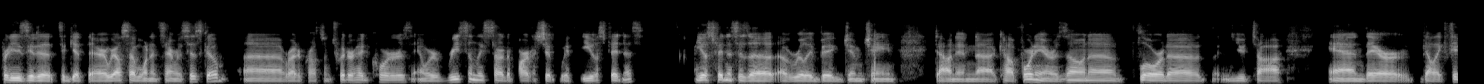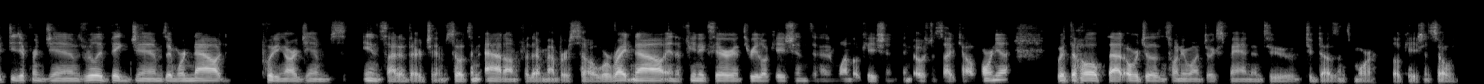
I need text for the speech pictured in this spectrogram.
pretty easy to, to get there. We also have one in San Francisco, uh, right across from Twitter headquarters, and we've recently started a partnership with EOS Fitness. EOS Fitness is a, a really big gym chain down in uh, California, Arizona, Florida, Utah, and they're got like 50 different gyms, really big gyms, and we're now putting our gyms inside of their gym. So it's an add-on for their members. So we're right now in the Phoenix area in three locations and in one location in Oceanside, California, with the hope that over 2021 to expand into to dozens more locations. So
